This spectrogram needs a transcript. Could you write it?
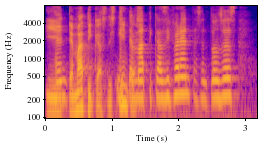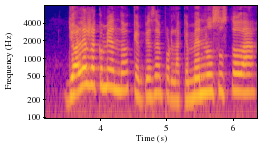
y En- temáticas y distintas. temáticas diferentes. Entonces, Yo les recomiendo que empiecen por la que menos susto da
